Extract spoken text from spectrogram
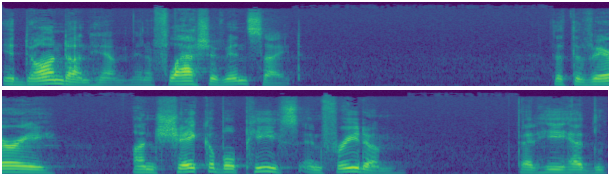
it dawned on him in a flash of insight that the very unshakable peace and freedom that he had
